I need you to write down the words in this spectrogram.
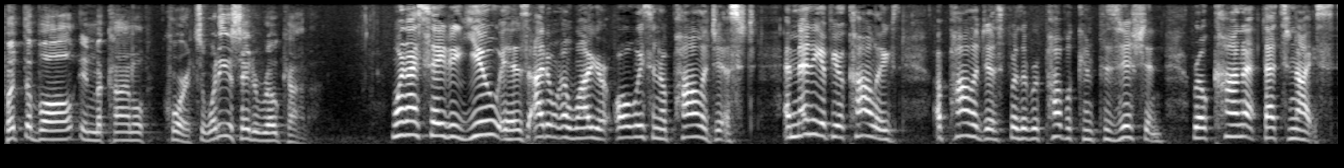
put the ball in McConnell court. So, what do you say to Ro Khanna? What I say to you is, I don't know why you're always an apologist, and many of your colleagues apologists for the Republican position. Ro Khanna, that's nice.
